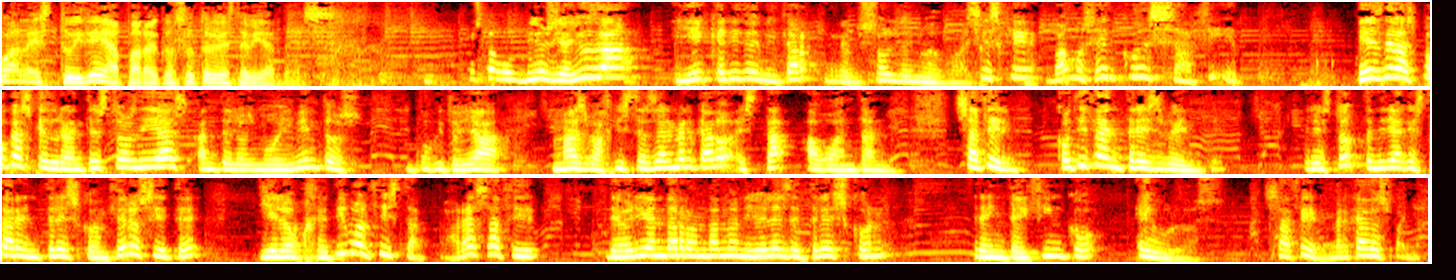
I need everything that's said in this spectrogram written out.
¿cuál es tu idea para el consultorio de este viernes? Esto Dios y ayuda y he querido evitar Repsol de nuevo. Así es que vamos a ir con SACIR. Es de las pocas que durante estos días, ante los movimientos un poquito ya más bajistas del mercado, está aguantando. SACIR cotiza en 3.20. El stop tendría que estar en 3.07 y el objetivo alcista para SACIR debería andar rondando niveles de 3,35 euros. SACIR, mercado español.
